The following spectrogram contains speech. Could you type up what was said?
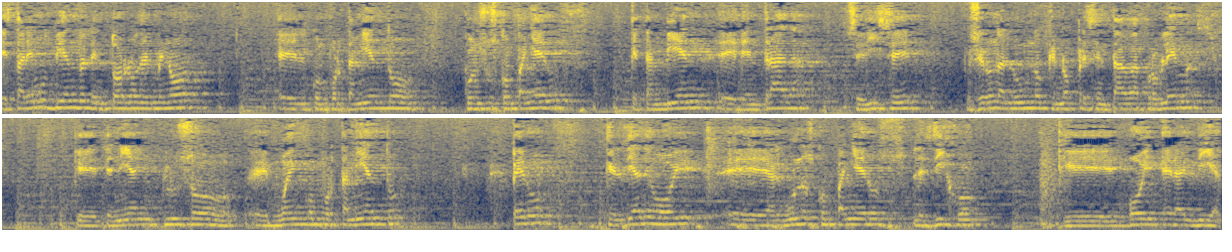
Estaremos viendo el entorno del menor, el comportamiento con sus compañeros, que también eh, de entrada se dice, pues era un alumno que no presentaba problemas, que tenía incluso eh, buen comportamiento, pero que el día de hoy eh, algunos compañeros les dijo que hoy era el día.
